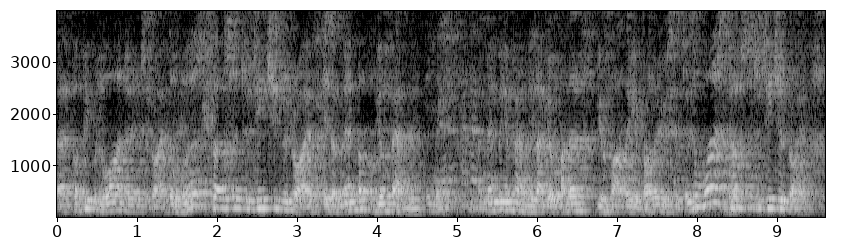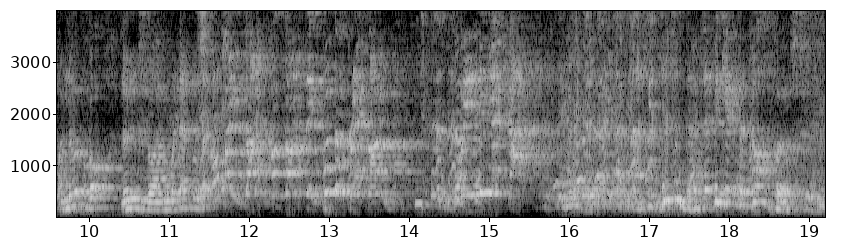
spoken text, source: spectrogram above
uh, for people who are learning to drive, the worst person to teach you to drive is a member of your family, isn't it? A member of your family, like your mother, your father, your brother, your sister, is the worst person to teach you to drive. I've never forgot learning to drive when my dad was like, oh my God, for God's sake, put the brake on! Wait, me get car! I said, listen, Dad, let me get in the car first.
